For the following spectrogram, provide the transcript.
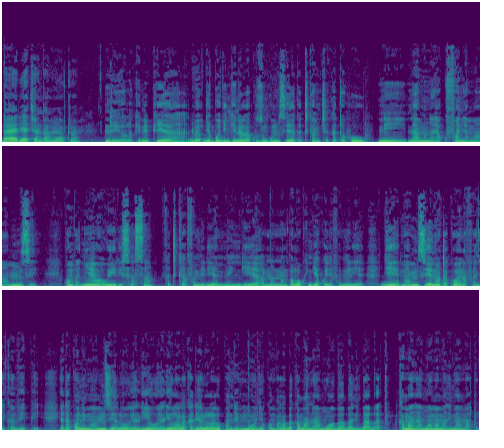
baadhi ya changamoto. Ndiyo lakini pia jambo jingine la kuzungumzia katika mchakato huu ni namna ya kufanya maamuzi kwamba nyie wawili sasa katika familia mmeingia mna mpango wa kuingia kwenye familia. Je maamuzi yenu yatakuwa yanafanyika vipi? Yatakuwa ni maamuzi yaliyo- yaliyo- yaliyolala yaliyolala upande mmoja kwamba labda kama anaamua baba ni baba tu kama anaamua mama ni mama tu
